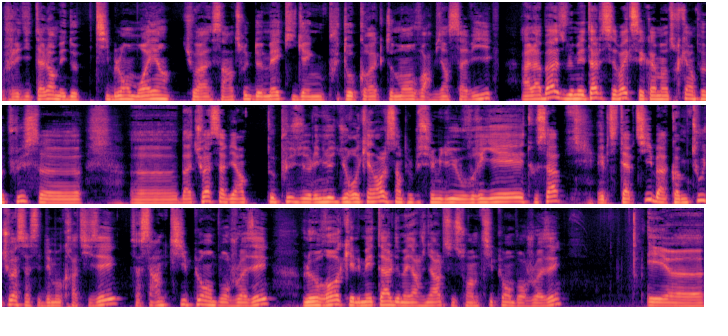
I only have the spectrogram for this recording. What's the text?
je l'ai dit tout à l'heure, mais de petits blancs moyens, tu vois. C'est un truc de mec qui gagne plutôt correctement, voire bien sa vie. À la base, le métal, c'est vrai que c'est quand même un truc un peu plus, euh, euh, bah tu vois, ça vient un peu plus de les milieux du rock'n'roll, c'est un peu plus le milieu ouvrier, tout ça. Et petit à petit, bah comme tout, tu vois, ça s'est démocratisé, ça s'est un petit peu embourgeoisé. Le rock et le métal, de manière générale, se sont un petit peu embourgeoisés. Et euh,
